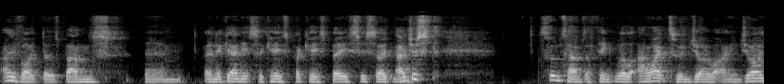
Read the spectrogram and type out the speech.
I avoid those bands. Um, and again, it's a case by case basis. I, I just sometimes I think, well, I like to enjoy what I enjoy,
